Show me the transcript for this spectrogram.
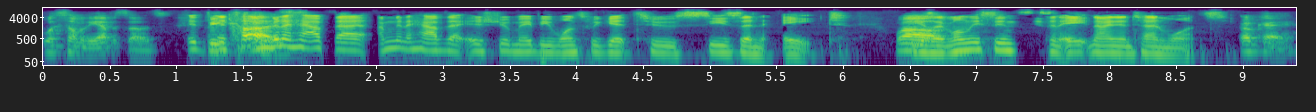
with some of the episodes. it, it's, I'm gonna have that I'm gonna have that issue maybe once we get to season eight Well, because I've only seen season eight, nine, and ten once. Okay.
